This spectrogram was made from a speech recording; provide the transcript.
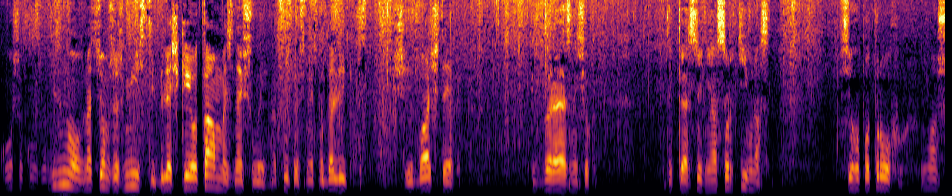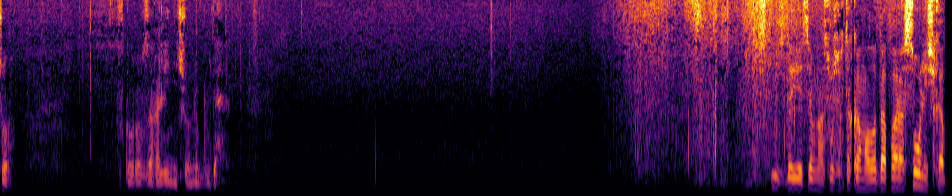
Кошику вже. І знов на цьому же ж місці білячки отам ми знайшли, а тут ось неподалік. Ще бачите як підберезничок. Таке сьогодні асорті в нас. Всього потроху. Ну а що? Скоро взагалі нічого не буде. Тут, здається, в нас вже така молода парасолічка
